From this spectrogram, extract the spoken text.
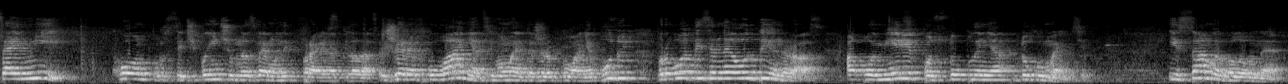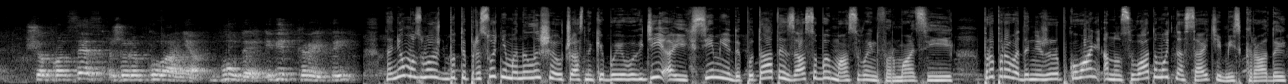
самі конкурси, чи по-іншому назвемо не правильно сказала, жеребкування, ці моменти жеребкування будуть проводитися не один раз, а по мірі поступлення документів. І саме головне, що процес жеребкування буде відкритий. На ньому зможуть бути присутніми не лише учасники бойових дій, а їх сім'ї, депутати, засоби масової інформації. Про проведення жеребкувань анонсуватимуть на сайті міськради.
